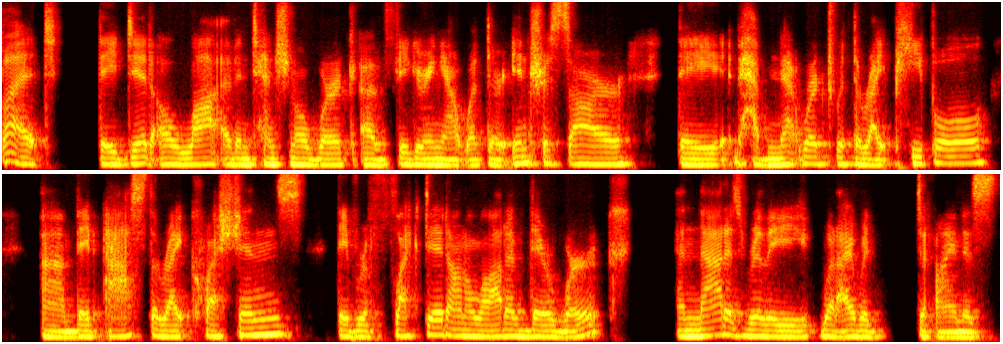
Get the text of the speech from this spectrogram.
but they did a lot of intentional work of figuring out what their interests are. They have networked with the right people um, they've asked the right questions. They've reflected on a lot of their work. And that is really what I would define as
